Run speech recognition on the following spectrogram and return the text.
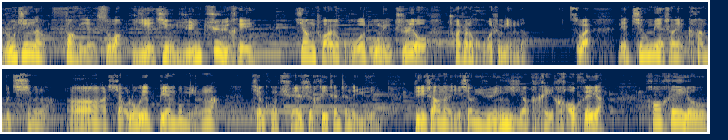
如今呢，放眼四望，野径云俱黑，江船火独明，只有船上的火是明的。此外，连江面上也看不清了啊，小路也辨不明了，天空全是黑沉沉的云，地上呢也像云一样黑，好黑呀，好黑哟。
